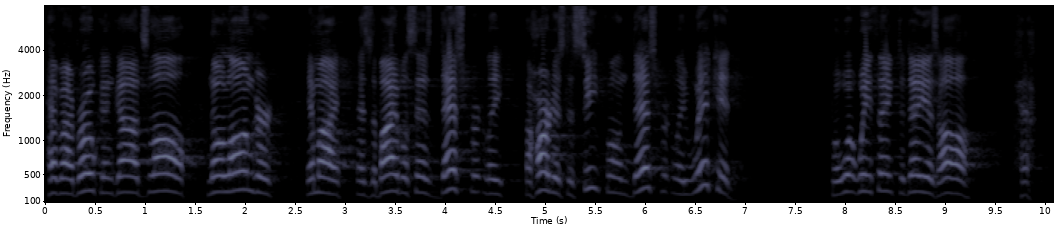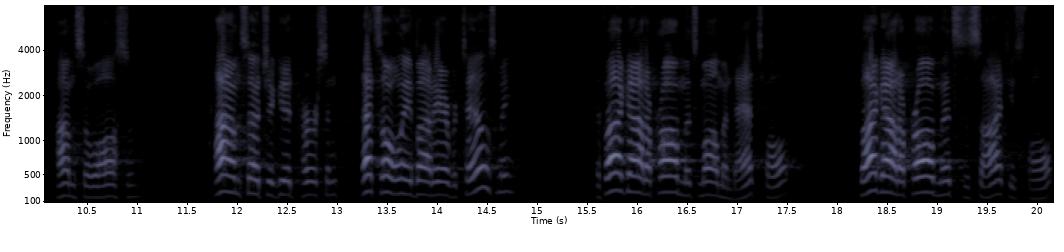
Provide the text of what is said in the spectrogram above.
have I broken God's law. No longer am I, as the Bible says, desperately, the heart is deceitful and desperately wicked. But what we think today is, oh, I'm so awesome. I'm such a good person. That's all anybody ever tells me. If I got a problem, it's mom and dad's fault. If I got a problem, it's society's fault.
